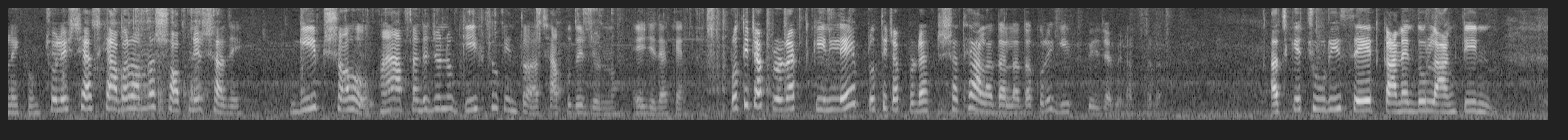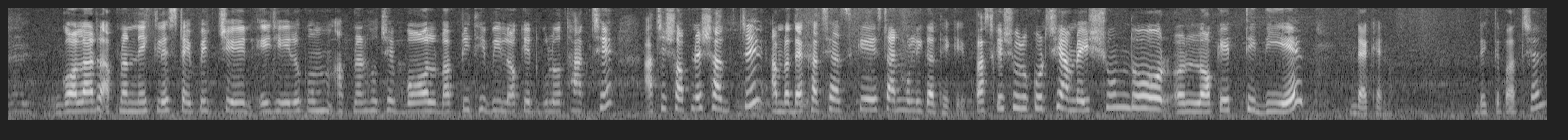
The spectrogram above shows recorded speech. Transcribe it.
আলাইকুম। চলে এসেছি আজকে আবার আমরা স্বপ্নের সাজে। গিফট সহ হ্যাঁ আপনাদের জন্য গিফটও কিন্তু আছে আপুদের জন্য। এই যে দেখেন, প্রতিটা প্রোডাক্ট কিনলে প্রতিটা প্রোডাক্টের সাথে আলাদা আলাদা করে গিফট পেয়ে যাবেন আপনারা। আজকে চুড়ি সেট কানের দুল আংটি গলার আপনার নেকলেস টাইপের চেন এই যে এরকম আপনার হচ্ছে বল বা পৃথিবী লকেটগুলো থাকছে। আছে স্বপ্নের সাজে, আমরা দেখাচ্ছি আজকে স্টানমল্লিকা থেকে। আজকে শুরু করছি আমরা এই সুন্দর লকেটটি দিয়ে, দেখেন। দেখতে পাচ্ছেন?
